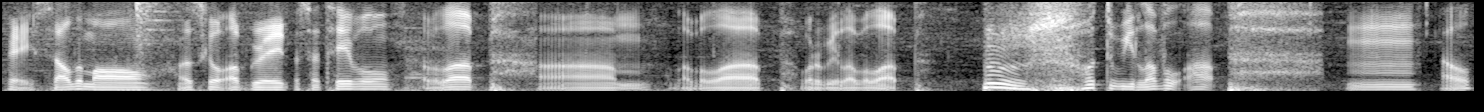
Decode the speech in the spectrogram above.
Okay, sell them all. Let's go upgrade. Set table. Level up. Um, level up. What do we level up? what do we level up? Hmm, health?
